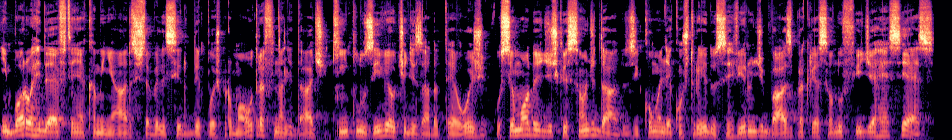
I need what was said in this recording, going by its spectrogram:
Embora o RDF tenha caminhado e se estabelecido depois para uma outra finalidade, que inclusive é utilizada até hoje, o seu modo de descrição de dados e como ele é construído serviram de base para a criação do feed RSS,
